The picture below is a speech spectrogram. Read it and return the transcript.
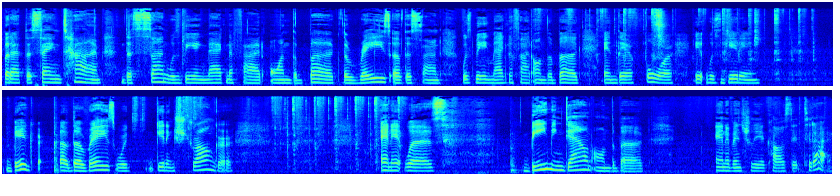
But at the same time, the sun was being magnified on the bug. The rays of the sun was being magnified on the bug, and therefore it was getting bigger. Uh, the rays were getting stronger, and it was beaming down on the bug, and eventually it caused it to die.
